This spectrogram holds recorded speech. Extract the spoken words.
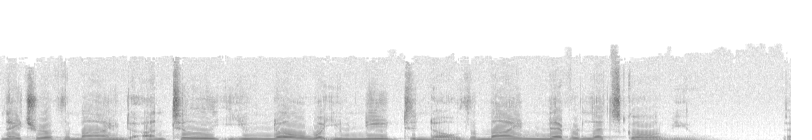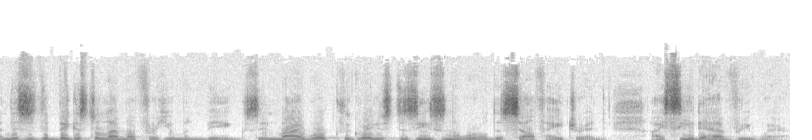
nature of the mind. Until you know what you need to know, the mind never lets go of you. And this is the biggest dilemma for human beings. In my work, the greatest disease in the world is self-hatred. I see it everywhere.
